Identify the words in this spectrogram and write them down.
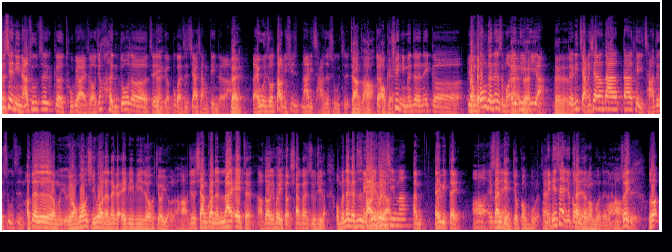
之前你拿出这个图表来之后，就很多的这个不管是加强定的啦，对，来问说到底去哪里查这数字？这样子哈，对，OK，去你们的那个永丰的那个什么 APP 啊，对对对，你讲一下，让大家大家可以查这个数字嘛。哦，对对对，我们永丰期货的那个 APP 就就有了哈，就是相关的 Line at 啊都会有相关数据的。我们那个日报也会更新吗？嗯，Every day。哦，三点就公布了，每天三点就公布，三点就公布，对对，好，所以我说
